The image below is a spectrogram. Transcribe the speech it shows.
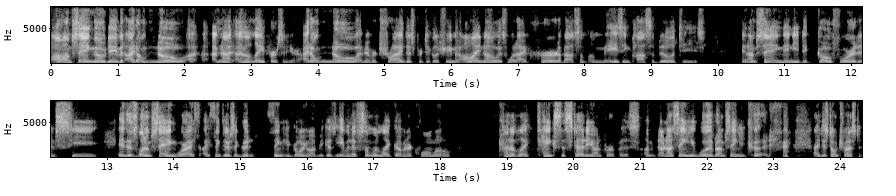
all I'm saying though, David, I don't know. I, am not. I'm a layperson here. I don't know. I've never tried this particular treatment. All I know is what I've heard about some amazing possibilities, and I'm saying they need to go for it and see. And this is what I'm saying, where I, th- I think there's a good thing going on because even if someone like Governor Cuomo kind of like tanks the study on purpose, I'm, I'm not saying he would, but I'm saying he could. I just don't trust him.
